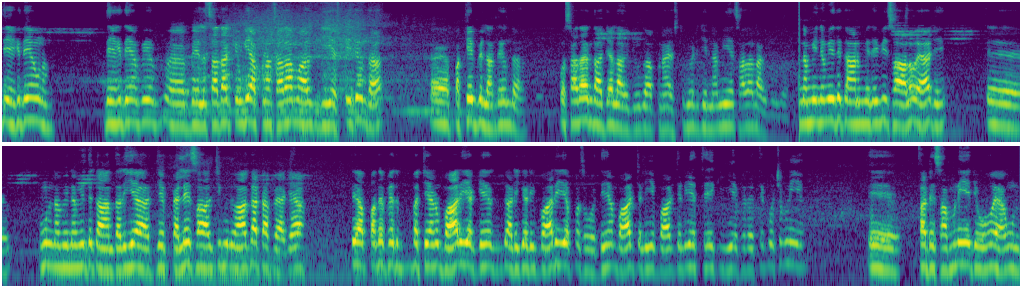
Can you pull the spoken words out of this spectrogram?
ਦੇਖਦੇ ਆ ਹੁਣ। ਦੇਖਦੇ ਆ ਵੀ ਬਿੱਲ ਸਾਦਾ, ਕਿਉਂਕਿ ਆਪਣਾ ਸਾਰਾ ਮਾਲ ਜੀਐਸਟੀ ਤੇ ਹੁੰਦਾ ਪੱਕੇ ਬਿੱਲਾਂ ਤੇ ਹੁੰਦਾ। ਉਹ ਸਾਰਾ ਅੰਦਾਜ਼ਾ ਲੱਗ ਜੂਗਾ ਆਪਣਾ ਐਸਟੀਮੇਟ ਜਿੰਨਾ ਵੀ ਹੈ ਸਾਰਾ ਲੱਗ ਜੂਗਾ ਨਵੀਂ ਨਵੀਂ ਦੁਕਾਨ ਮੇਰੇ ਵੀ ਸਾਲ ਹੋਇਆ ਜੇ ਤੇ ਹੁਣ ਨਵੀਂ ਨਵੀਂ ਦੁਕਾਨਦਾਰੀ ਆ, ਜੇ ਪਹਿਲੇ ਸਾਲ 'ਚ ਹੀ ਮੈਨੂੰ ਆਹ ਘਾਟਾ ਪੈ ਗਿਆ, ਤੇ ਆਪਾਂ ਤਾਂ ਫਿਰ ਬੱਚਿਆਂ ਨੂੰ ਬਾਹਰ ਹੀ ਅੱਗੇ ਗਾੜੀ ਗਾੜੀ ਬਾਹਰ ਹੀ ਆਪਾਂ ਸੋਚਦੇ ਹਾਂ, ਬਾਹਰ ਚਲੀਏ ਬਾਹਰ ਚਲੀਏ, ਇੱਥੇ ਕੀ ਹੈ, ਫਿਰ ਇੱਥੇ ਕੁਝ ਵੀ ਨਹੀਂ ਹੈ। ਤੇ ਤੁਹਾਡੇ ਸਾਹਮਣੇ ਜੋ ਹੋਇਆ, ਹੁਣ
